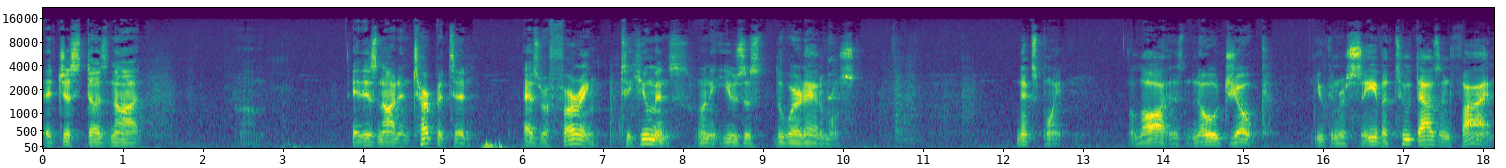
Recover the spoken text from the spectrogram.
It just does not um, it is not interpreted as referring to humans when it uses the word animals. Next point the law is no joke. You can receive a 2000 fine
